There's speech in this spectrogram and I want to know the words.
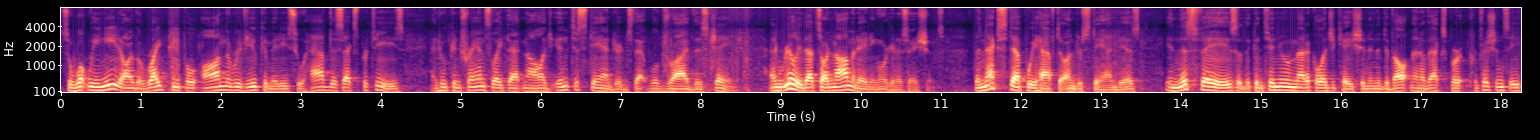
So what we need are the right people on the review committees who have this expertise and who can translate that knowledge into standards that will drive this change. And really, that's our nominating organizations. The next step we have to understand is, in this phase of the continuum medical education in the development of expert proficiency,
